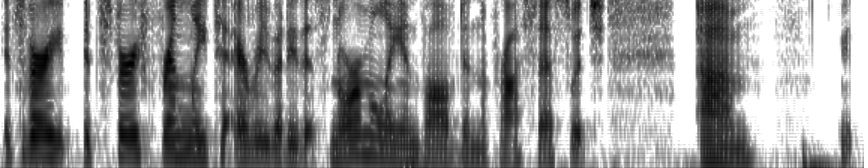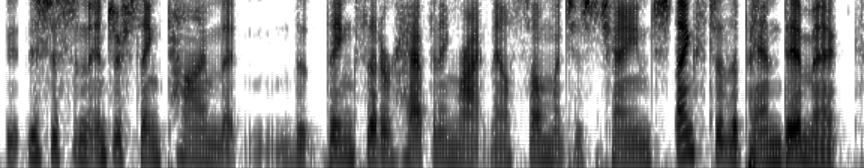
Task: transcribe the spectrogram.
it's very it's very friendly to everybody that's normally involved in the process, which. Um, it's just an interesting time that the things that are happening right now, so much has changed. Thanks to the pandemic,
